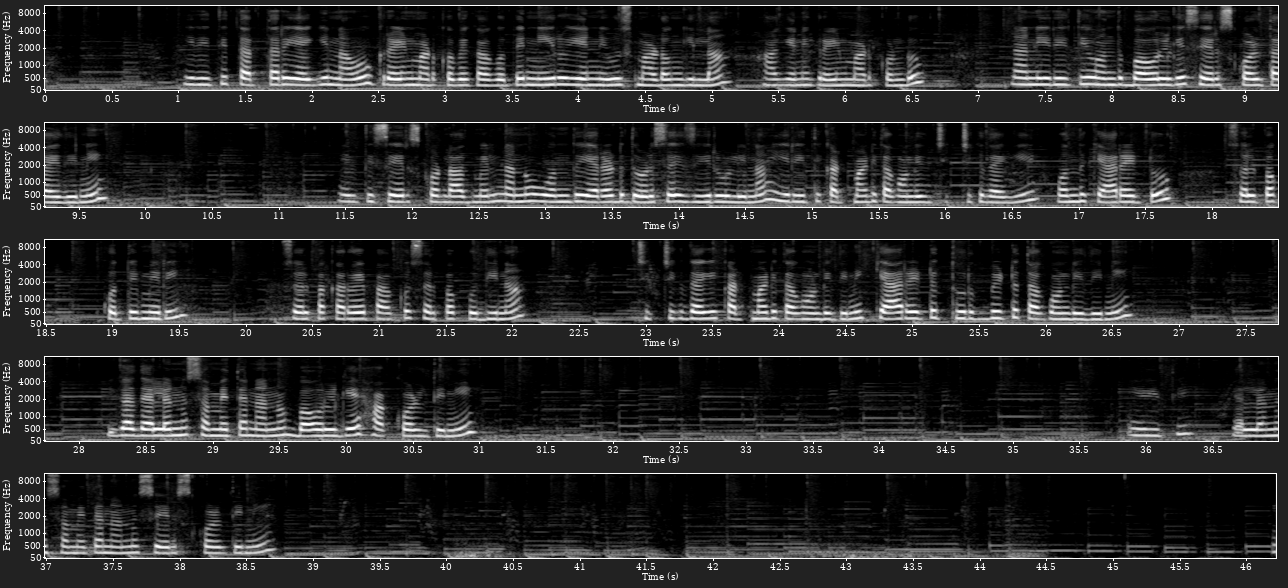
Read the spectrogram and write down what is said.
ಈ ರೀತಿ ತರ್ತರಿಯಾಗಿ ನಾವು ಗ್ರೈಂಡ್ ಮಾಡ್ಕೋಬೇಕಾಗುತ್ತೆ. ನೀರು ಏನು ಯೂಸ್ ಮಾಡೋಂಗಿಲ್ಲ ಹಾಗೆಯೇ ಗ್ರೈಂಡ್ ಮಾಡಿಕೊಂಡು ನಾನು ಈ ರೀತಿ ಒಂದು ಬೌಲ್ಗೆ ಸೇರಿಸ್ಕೊಳ್ತಾ ಇದ್ದೀನಿ. ಈ ರೀತಿ ಸೇರಿಸ್ಕೊಂಡಾದ್ಮೇಲೆ ನಾನು ಒಂದು ಎರಡು ದೊಡ್ಡ ಸೈಜ್ ಈರುಳ್ಳಿನ ಈ ರೀತಿ ಕಟ್ ಮಾಡಿ ತಗೊಂಡಿದ್ದೀನಿ ಚಿಕ್ಕ ಚಿಕ್ಕದಾಗಿ. ಒಂದು ಕ್ಯಾರೆಟು, ಸ್ವಲ್ಪ ಕೊತ್ತಂಬರಿ ಸ್ವಲ್ಪ ಕರಿವೇಪಾಕು, ಸ್ವಲ್ಪ ಪುದೀನ ಚಿಕ್ಕ ಚಿಕ್ಕದಾಗಿ ಕಟ್ ಮಾಡಿ ತಗೊಂಡಿದ್ದೀನಿ. ಕ್ಯಾರೆಟ್ ತುರಿದ್ಬಿಟ್ಟು ತಗೊಂಡಿದ್ದೀನಿ. ಈಗ ಅದೆಲ್ಲನೂ ಸಮೇತ ನಾನು ಬೌಲ್ಗೆ ಹಾಕ್ಕೊಳ್ತೀನಿ ಈ ರೀತಿ ಎಲ್ಲನೂ ಸಮೇತ ನಾನು ಸೇರಿಸ್ಕೊಳ್ತೀನಿ.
